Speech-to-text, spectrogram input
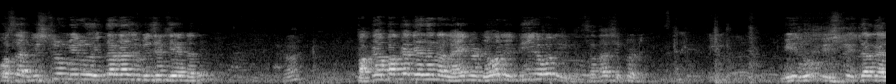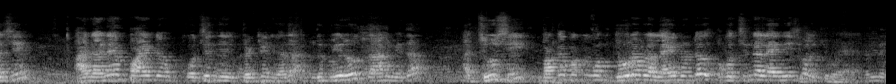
ఒకసారి విష్ణు మీరు ఇద్దరు కలిసి విజిట్ చేయండి అది. పక్క పక్కకి ఏదైనా లైన్ ఉంటే ఎవరు? నీ ఎవరు? సదాశివపేట మీరు విష్ణు ఇద్దరు కలిసి ఆయన అనే పాయింట్ క్వశ్చన్ చేసి పెట్టండి కదా? మీరు దాని మీద అది చూసి పక్క పక్క కొంత దూరంలో లైన్ ఉంటే ఒక చిన్న లైన్ వేసి వాళ్ళు చూడండి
